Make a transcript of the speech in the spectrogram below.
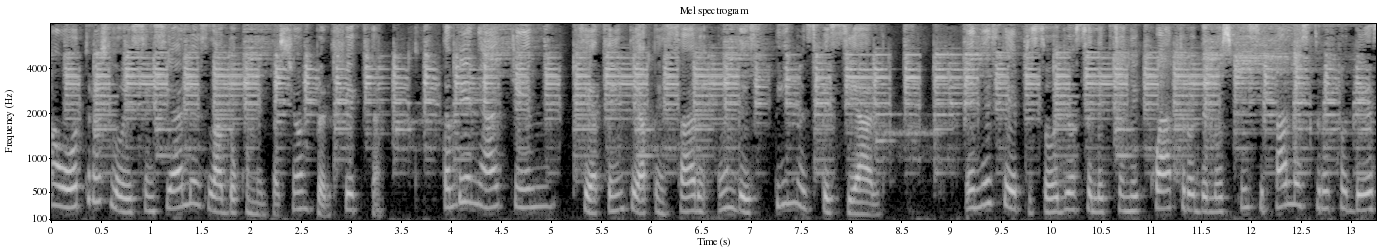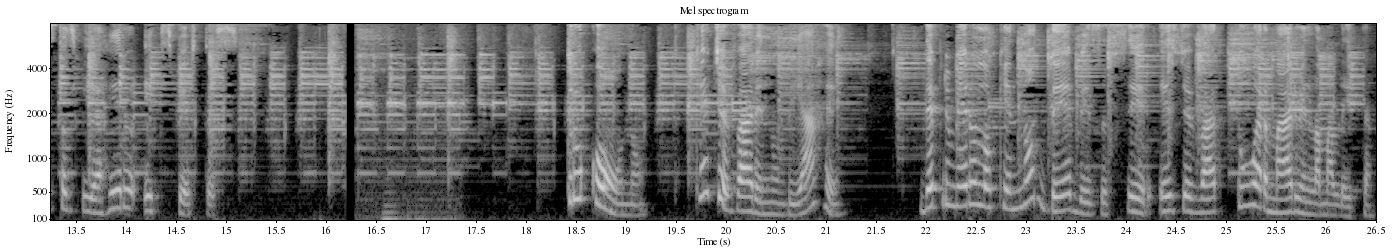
A otros lo esencial es la documentación perfecta. También hay quien se atente a pensar en un destino especial. En este episodio seleccioné cuatro de los principales trucos de estos viajeros expertos. Truco 1. ¿Qué llevar en un viaje? De primero lo que no debes hacer es llevar tu armario en la maleta,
